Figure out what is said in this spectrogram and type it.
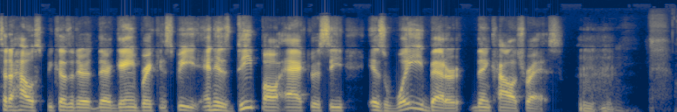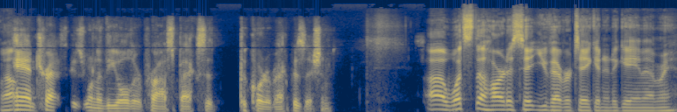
to the house because of their their game breaking speed. And his deep ball accuracy is way better than Kyle Trask. Mm-hmm. Well, and Trask is one of the older prospects at the quarterback position. Uh, what's the hardest hit you've ever taken in a game, Emory?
